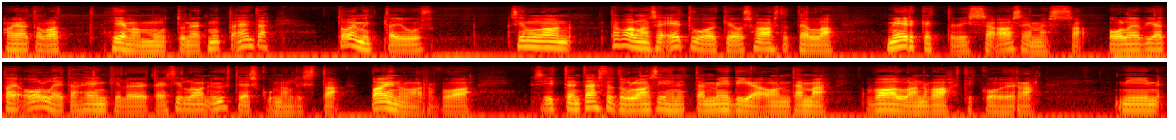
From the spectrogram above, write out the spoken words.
Ajat ovat hieman muuttuneet, mutta entä toimittajuus, sinulla on tavallaan se etuoikeus haastatella merkittävissä asemassa olevia tai olleita henkilöitä ja silloin on yhteiskunnallista painoarvoa. Sitten tästä tullaan siihen, että media on tämä vallan vahtikoira, niin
